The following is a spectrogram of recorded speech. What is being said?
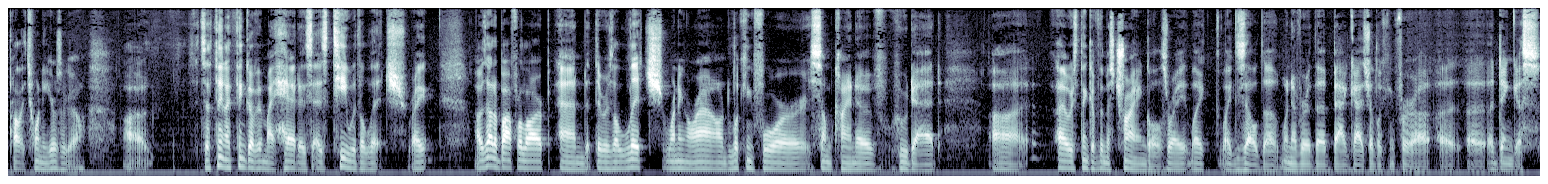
probably 20 years ago. Uh, it's a thing I think of in my head as, as tea with a lich, right? I was at a Boffer and there was a lich running around looking for some kind of hoodad uh, I always think of them as triangles, right? Like like Zelda. Whenever the bad guys are looking for a, a, a dingus,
